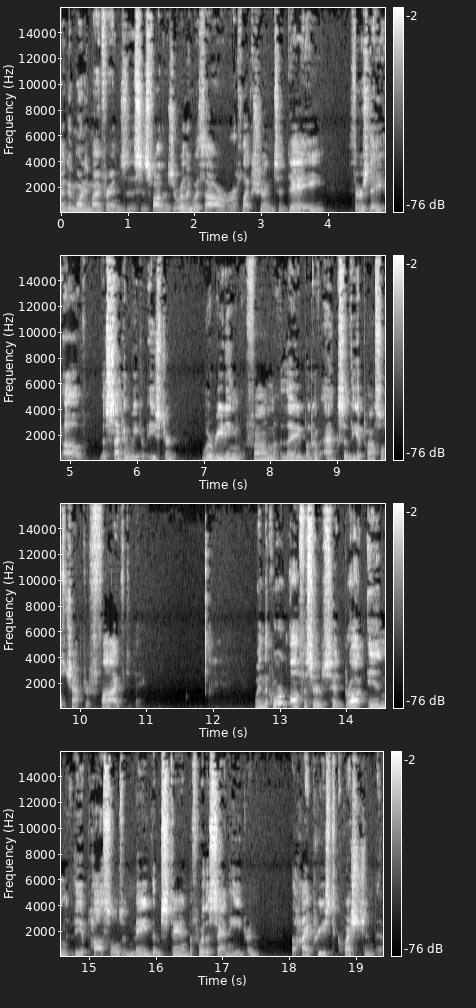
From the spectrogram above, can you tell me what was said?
Uh, good morning, my friends. This is Father Zarrilli with our reflection today, Thursday of the second week of Easter. We're reading from the book of Acts of the Apostles, chapter 5 today. When the court officers had brought in the apostles and made them stand before the Sanhedrin, the high priest questioned them.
